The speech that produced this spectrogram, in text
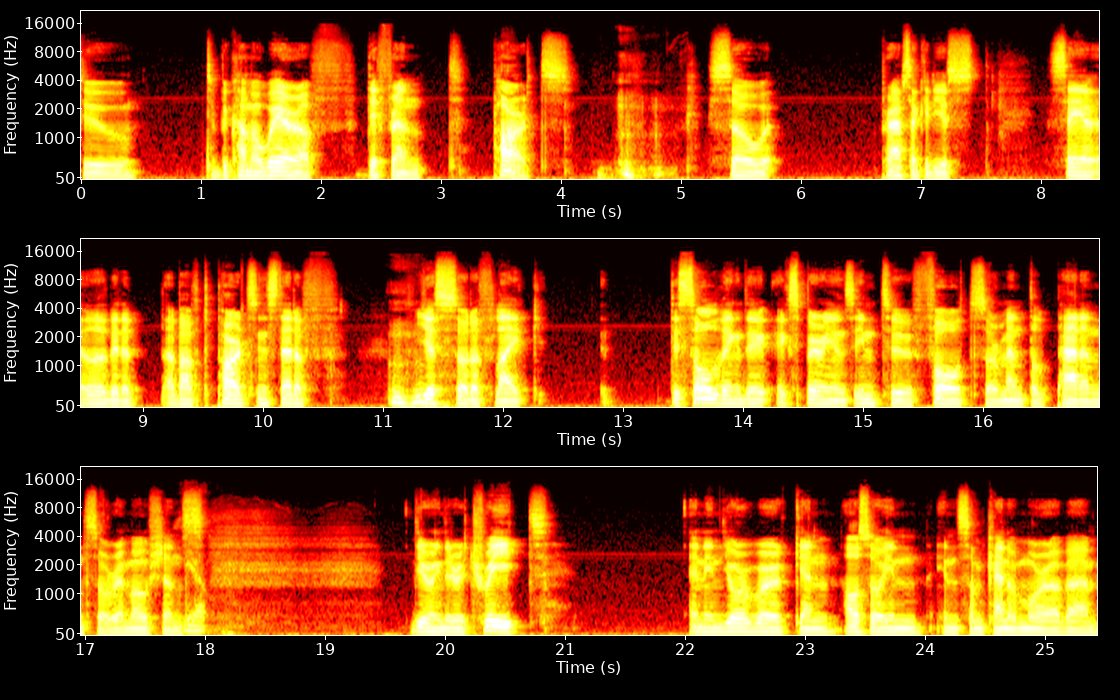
to to become aware of different parts. so perhaps I could just say a little bit about parts instead of mm-hmm. just sort of like dissolving the experience into thoughts or mental patterns or emotions. Yep. During the retreat, and in your work and also in in some kind of more of a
